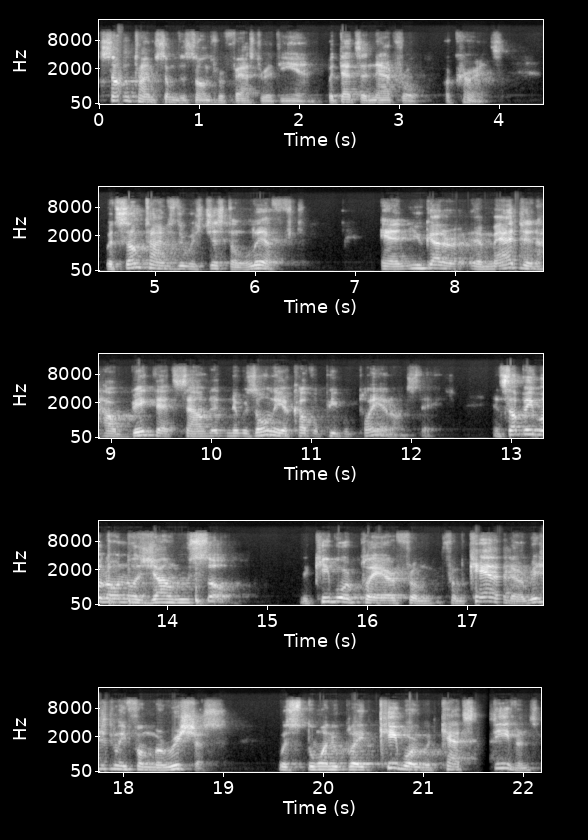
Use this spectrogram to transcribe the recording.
sometimes some of the songs were faster at the end, but that's a natural occurrence. But sometimes there was just a lift and you got to imagine how big that sounded. And there was only a couple people playing on stage. And some people don't know Jean Roussel, the keyboard player from, from Canada, originally from Mauritius, was the one who played keyboard with Cat Stevens,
